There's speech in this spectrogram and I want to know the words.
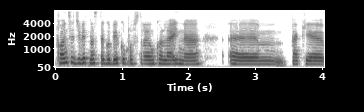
końca XIX wieku powstają kolejne takie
